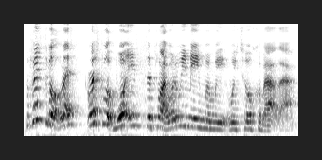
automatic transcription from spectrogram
But first of all, let's, let's look, what is supply? What do we mean when we, we talk about that?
